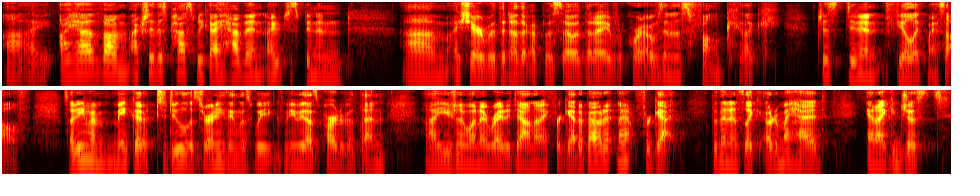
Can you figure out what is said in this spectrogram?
I I have um actually this past week I haven't. I've just been in. Um, I shared with another episode that I recorded. I was in this funk, like just didn't feel like myself. So I didn't even make a to do list or anything this week. Maybe that's part of it. Then uh, usually when I write it down, then I forget about it. Not forget, but then it's like out of my head, and I can just,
